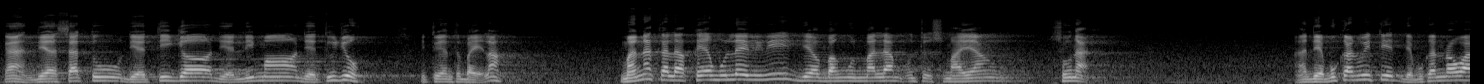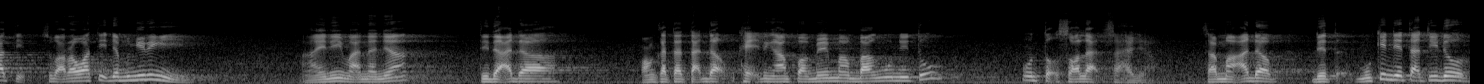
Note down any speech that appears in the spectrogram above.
kan? Dia satu dia tiga dia lima dia tujuh. Itu yang terbaik lah manakala qiyamul lail ini dia bangun malam untuk semayang sunat. Ha, dia bukan witir dia bukan rawatib. Sebab rawatib dia mengiringi. Ha, ini maknanya tidak ada orang kata tak ada kait dengan apa. Memang bangun itu untuk solat sahaja. Sama ada dia mungkin dia tak tidur.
